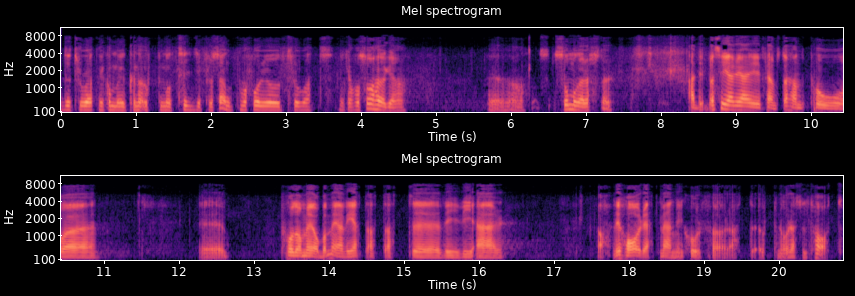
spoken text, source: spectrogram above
du tror att ni kommer kunna uppnå 10 procent. Vad får du att tro att ni kan få så höga, eh, ja, så många röster? Ja, det baserar jag i främsta hand på, eh, på de jag jobbar med. Jag vet att, att eh, vi, vi är ja, vi har rätt människor för att uppnå resultat.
